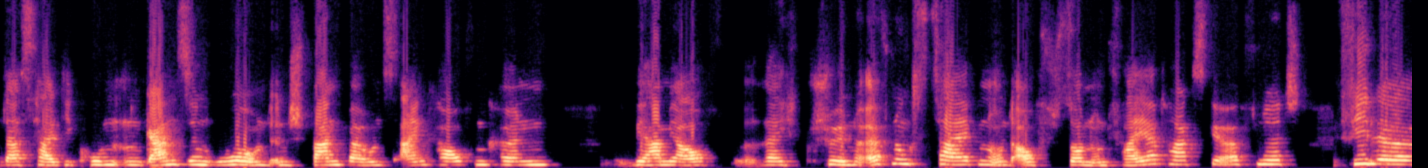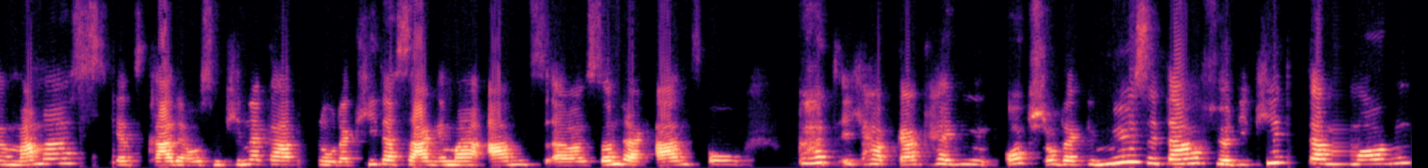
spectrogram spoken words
dass halt die Kunden ganz in Ruhe und entspannt bei uns einkaufen können. Wir haben ja auch recht schöne Öffnungszeiten und auch Sonn- und Feiertags geöffnet. Viele Mamas, jetzt gerade aus dem Kindergarten oder Kita, sagen immer abends, äh, Sonntagabends, oh, Gott, ich habe gar kein Obst oder Gemüse da für die Kita morgen.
